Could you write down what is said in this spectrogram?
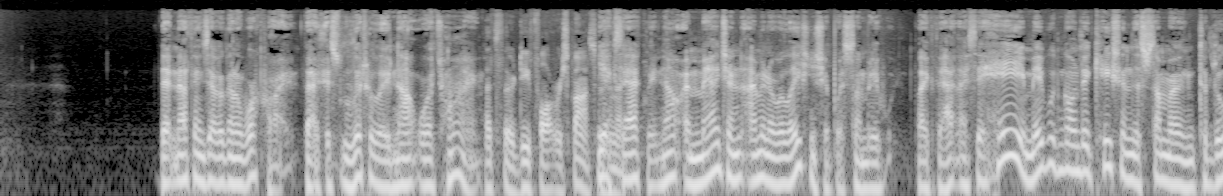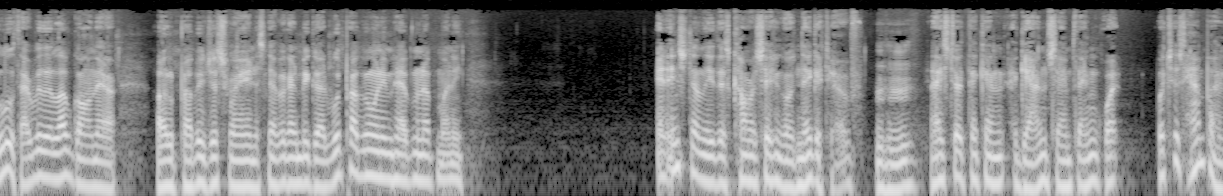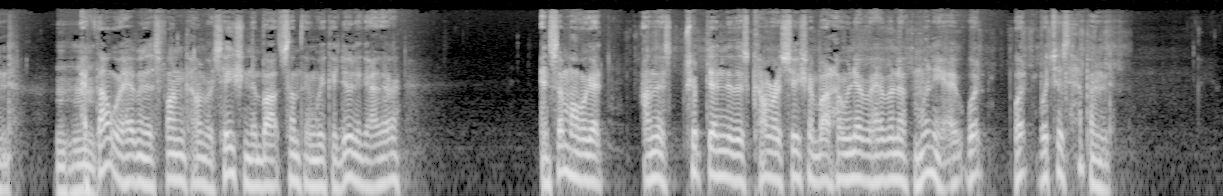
that nothing's ever going to work right, that it's literally not worth trying. That's their default response, Yeah, exactly. Now imagine I'm in a relationship with somebody like that, and I say, "Hey, maybe we can go on vacation this summer in- to Duluth. I really love going there. Oh, it'll probably just rain. It's never going to be good. We probably won't even have enough money." And instantly, this conversation goes negative. Mm-hmm. and I start thinking again, same thing. What what just happened? Mm-hmm. I thought we were having this fun conversation about something we could do together, and somehow we got on this tripped into this conversation about how we never have enough money. I, what what what just happened?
